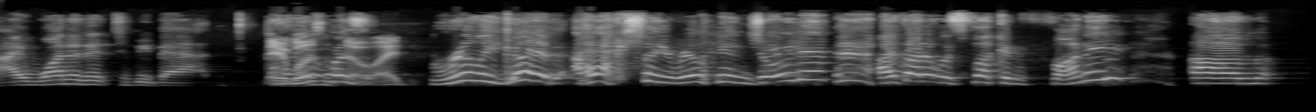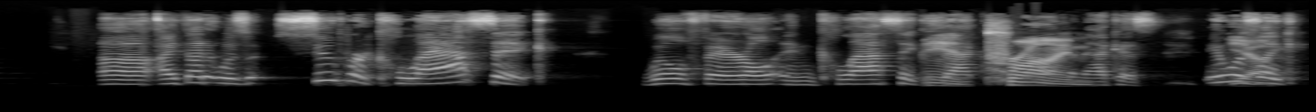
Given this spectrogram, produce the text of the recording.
I wanted it to be bad. It And wasn't was though. I really good. I actually really enjoyed it. I thought it was fucking funny. Um, uh, I thought it was super classic. Will Ferrell and classic Man, Zach prime. It was Yeah. like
